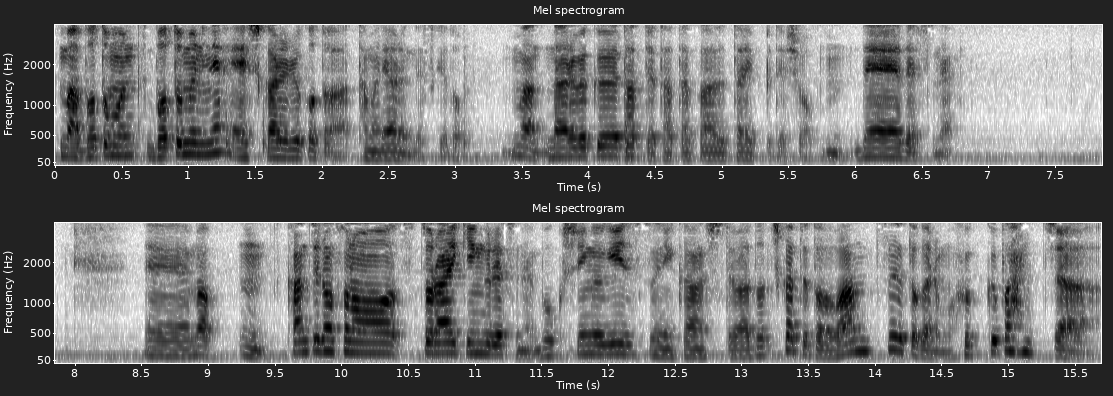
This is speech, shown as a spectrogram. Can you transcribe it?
まあ、ボトム、ボトムにね、敷かれることはたまにあるんですけど、まあ、なるべく立って戦うタイプでしょう。うん、でですね、えー、まあ、うん、感じのその、ストライキングですね、ボクシング技術に関しては、どっちかっていうと、ワンツーとかでもフックパンチャー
